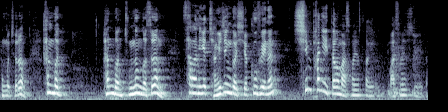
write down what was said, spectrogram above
본 것처럼 한 번, 한 번 죽는 것은 사람에게 정해진 것이요. 그 후에는 심판이 있다고 말씀하셨, 말씀하셨습니다.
